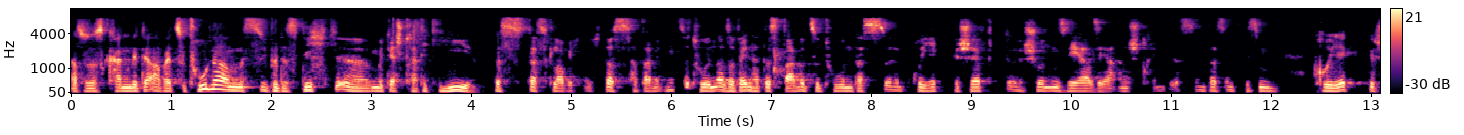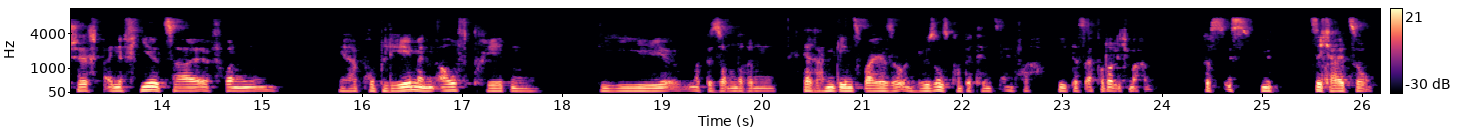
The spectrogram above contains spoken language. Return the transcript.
Also das kann mit der Arbeit zu tun haben, es über das nicht äh, mit der Strategie. Das, das glaube ich nicht. Das hat damit nichts zu tun. Also wenn hat es damit zu tun, dass äh, Projektgeschäft äh, schon sehr, sehr anstrengend ist und dass in diesem Projektgeschäft eine Vielzahl von ja, Problemen auftreten, die einer besonderen Herangehensweise und Lösungskompetenz einfach, die das erforderlich machen. Das ist mit Sicherheit so.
